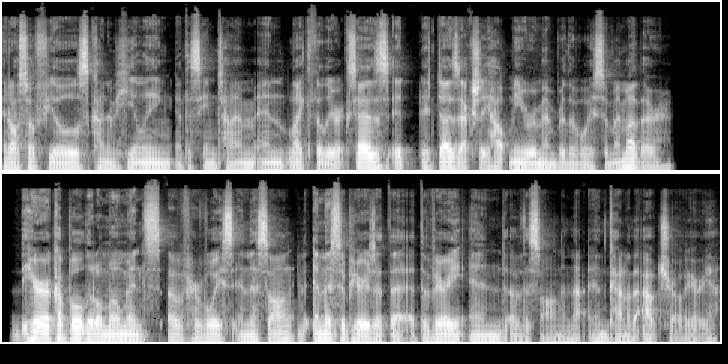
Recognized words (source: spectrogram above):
it also feels kind of healing at the same time and like the lyric says it it does actually help me remember the voice of my mother here are a couple little moments of her voice in this song and this appears at the at the very end of the song and that in kind of the outro area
